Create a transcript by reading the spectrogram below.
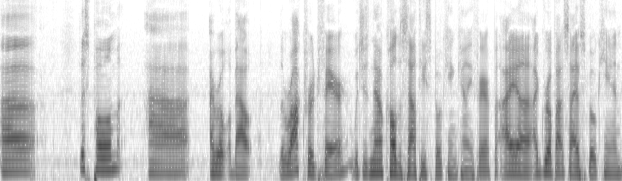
Uh, this poem uh, I wrote about the Rockford Fair, which is now called the Southeast Spokane County Fair. But I uh, I grew up outside of Spokane,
